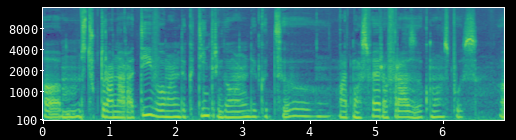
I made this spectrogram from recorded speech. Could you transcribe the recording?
um, structura narrativă, mai mult decât intrigă, mai mult decât uh, atmosferă, frază, cum am spus. Uh,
